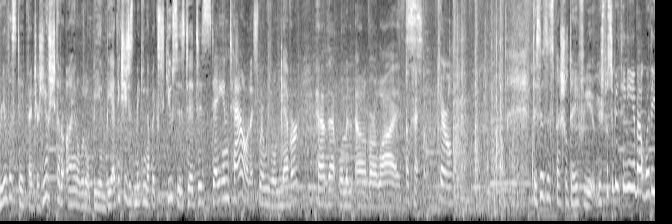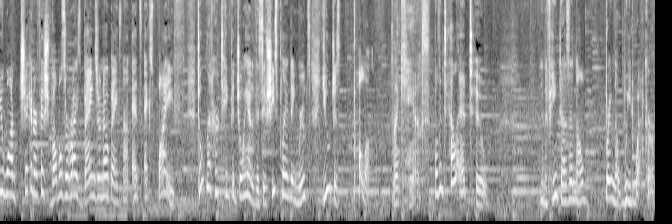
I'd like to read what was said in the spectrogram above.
real estate ventures. You know, she's got her eye on a little B&B. I think she's just making up excuses to, to stay in town. I swear we will never have that woman out of our lives. Okay, Carol. This is a special day for you. You're supposed to be thinking about whether you want chicken or fish, bubbles or rice, bangs or no bangs, not Ed's ex wife. Don't let her take the joy out of this. If she's planting roots, you just pull them. I can't. Well, then tell Ed to. And if he doesn't, I'll bring the weed whacker.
